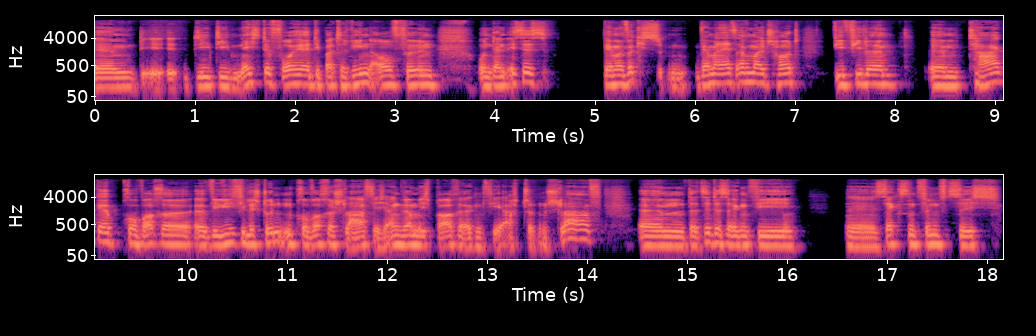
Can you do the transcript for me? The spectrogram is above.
Ähm, die, die, die Nächte vorher die Batterien auffüllen und dann ist es, wenn man wirklich, wenn man jetzt einfach mal schaut, wie viele ähm, Tage pro Woche, äh, wie, wie viele Stunden pro Woche schlafe ich. Angenommen, ich brauche irgendwie acht Stunden Schlaf, ähm, dann sind es irgendwie äh, 56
